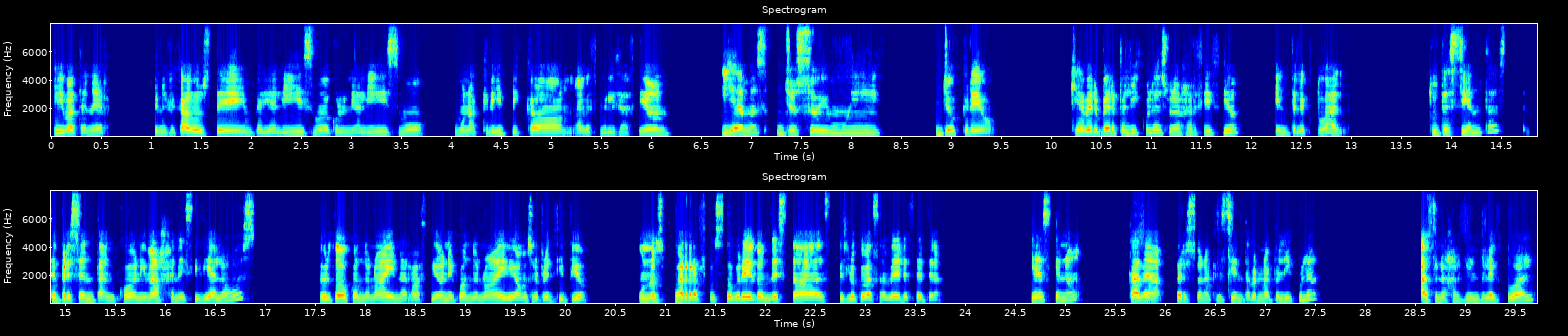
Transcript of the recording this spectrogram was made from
que iba a tener. Significados de imperialismo, de colonialismo, como una crítica a la civilización. Y además, yo soy muy, yo creo que, a ver, ver películas es un ejercicio intelectual. tú te sientas, te presentan con imágenes y diálogos, sobre todo cuando no hay narración y cuando no hay, digamos, al principio unos párrafos sobre dónde estás, qué es lo que vas a ver, etcétera. Quieres que no, cada persona que se sienta a ver una película hace un ejercicio intelectual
